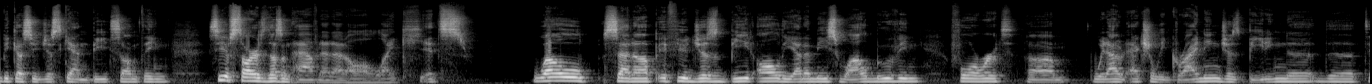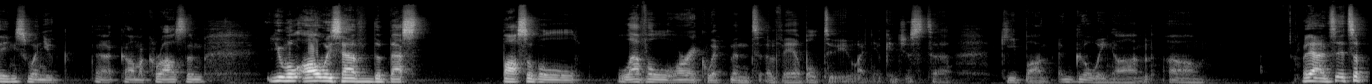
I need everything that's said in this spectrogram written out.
because you just can't beat something. Sea of Stars doesn't have that at all. Like, it's well set up if you just beat all the enemies while moving forward um, without actually grinding, just beating the, the things when you uh, come across them. You will always have the best possible level or equipment available to you, and you can just uh, keep on going on. Um, but yeah, it's, it's a,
